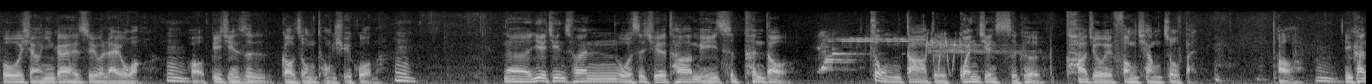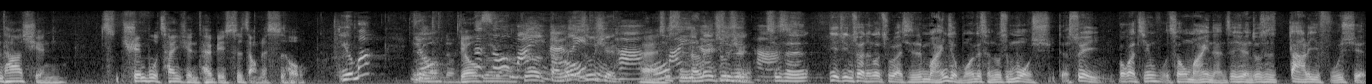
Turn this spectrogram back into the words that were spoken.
不过我想应该还是有来往，嗯，哦，毕竟是高中同学过嘛，嗯。那叶金川，我是觉得他每一次碰到重大的关键时刻，他就会放枪走板。好，嗯，你看他选宣布参选台北市长的时候，有吗？有有。那时候蚂蚁男力挺他，其实党内初选，其实叶金川能够出来，其实马英九某一个程度是默许的，所以包括金辅聪、蚂蚁男这些人都是大力辅选。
